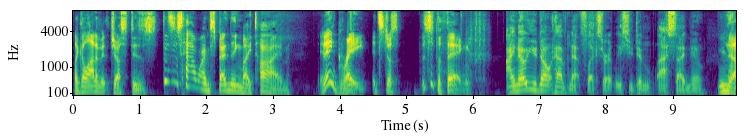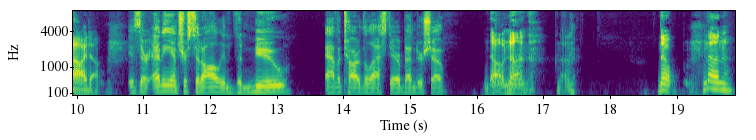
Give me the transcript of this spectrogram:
Like a lot of it just is this is how I'm spending my time. It ain't great. It's just this is the thing. I know you don't have netflix or at least you didn't last i knew No, I don't. is there any interest at all in the new Avatar: The Last Airbender show? No, none. None. No, none.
